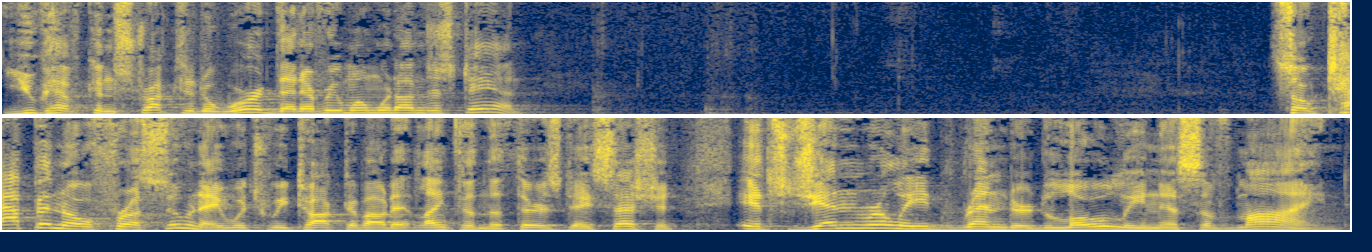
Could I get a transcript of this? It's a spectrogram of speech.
you have constructed a word that everyone would understand. So tapeinophrosune, which we talked about at length in the Thursday session, it's generally rendered lowliness of mind.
